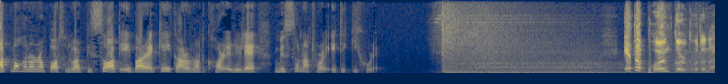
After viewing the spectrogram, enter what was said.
আত্মহননৰ পথ লোৱাৰ পিছত এইবাৰ একেই কাৰণত ঘৰ এৰিলে বিশ্বনাথৰ এটি কিশোৰে। এটা ভয়ংকৰ ঘটনা।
